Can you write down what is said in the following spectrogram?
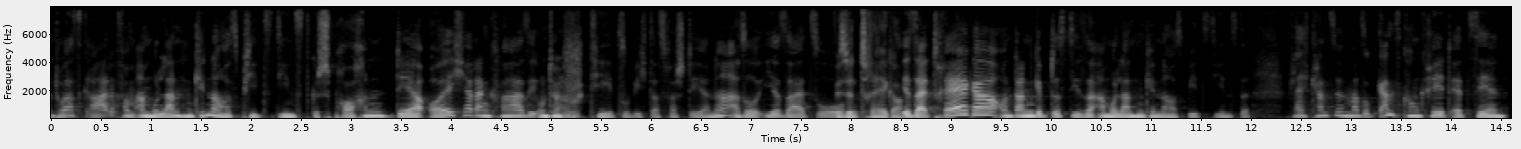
du hast gerade vom ambulanten Kinderhospizdienst gesprochen, der euch ja dann quasi untersteht, so wie ich das verstehe. Ne? Also ihr seid so. Wir sind Träger. Ihr seid Träger und dann gibt es diese ambulanten Kinderhospizdienste. Vielleicht kannst du mir mal so ganz konkret erzählen,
